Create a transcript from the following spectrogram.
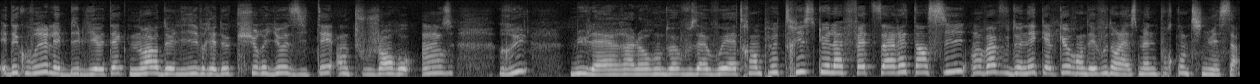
et découvrir les bibliothèques noires de livres et de curiosités en tout genre au 11 rue Muller. Alors on doit vous avouer être un peu triste que la fête s'arrête ainsi. On va vous donner quelques rendez-vous dans la semaine pour continuer ça.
